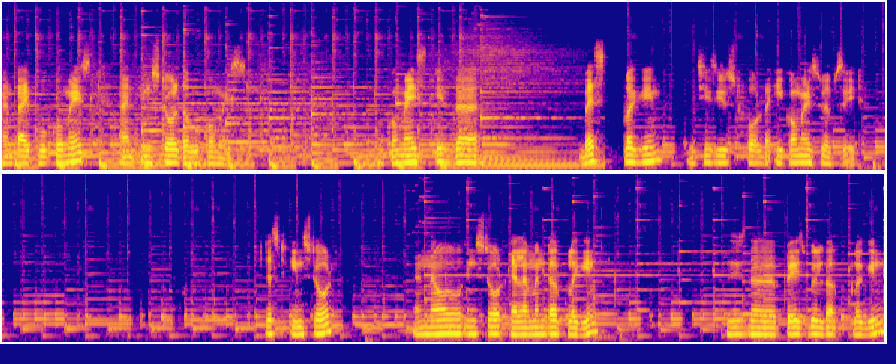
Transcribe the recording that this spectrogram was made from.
and type WooCommerce and install the WooCommerce. WooCommerce is the best plugin which is used for the e-commerce website. Just install. And now install Elementor plugin this is the page builder plugin.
